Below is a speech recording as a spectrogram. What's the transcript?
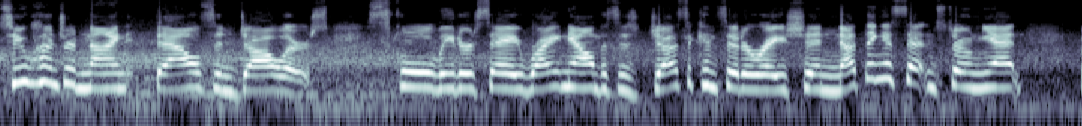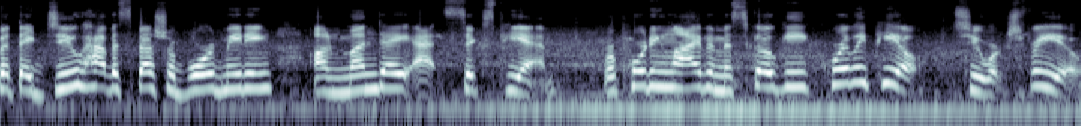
$209,000. School leaders say right now this is just a consideration. Nothing is set in stone yet, but they do have a special board meeting on Monday at 6 p.m. Reporting live in Muskogee, Corley Peel, 2 Works for You.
